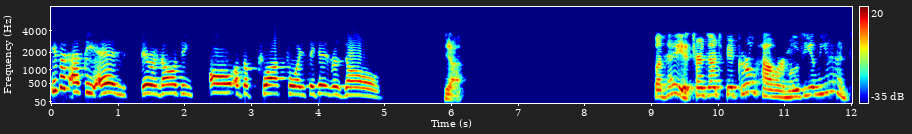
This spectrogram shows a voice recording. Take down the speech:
Even at the end, they were acknowledging all of the plot points they didn't resolve. Yeah. But hey, it turns out to be a girl power movie in the end.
